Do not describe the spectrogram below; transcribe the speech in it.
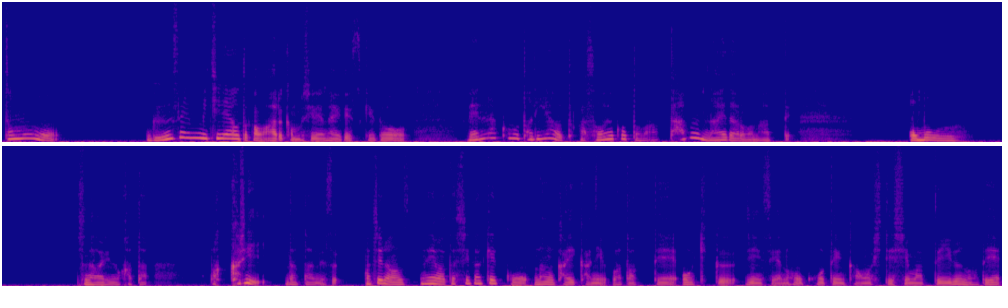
ともう偶然道で会うとかはあるかもしれないですけど連絡を取り合うとかそういうことは多分ないだろうなって思うつながりの方ばっかりだったんです。もちろんね私が結構何回かにわたって大きく人生の方向転換をしてしまっているので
